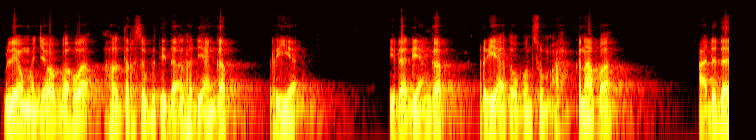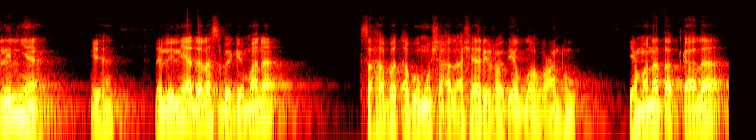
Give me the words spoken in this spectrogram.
beliau menjawab bahwa hal tersebut tidaklah dianggap ria. Tidak dianggap ria ataupun sum'ah. Kenapa? Ada dalilnya, ya. Dalilnya adalah sebagaimana sahabat Abu Musa Al-Asy'ari radhiyallahu anhu. Yang mana tatkala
